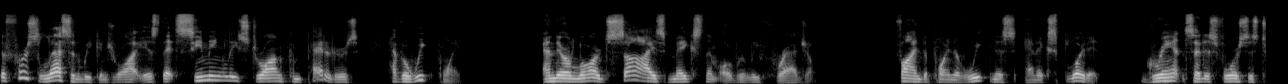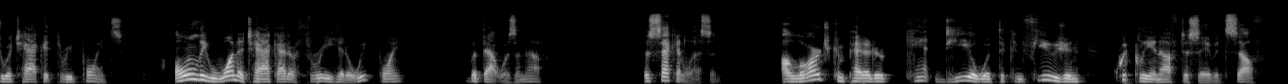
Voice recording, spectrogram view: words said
The first lesson we can draw is that seemingly strong competitors have a weak point, and their large size makes them overly fragile. Find the point of weakness and exploit it. Grant set his forces to attack at three points. Only one attack out of three hit a weak point, but that was enough. The second lesson a large competitor can't deal with the confusion quickly enough to save itself.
